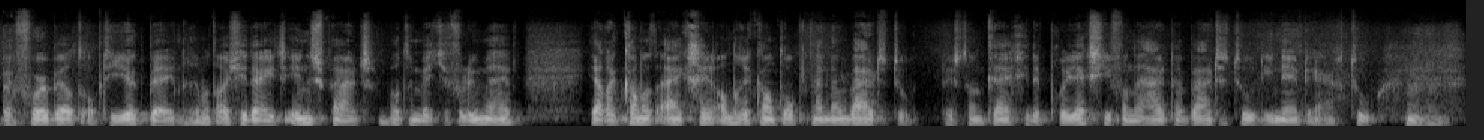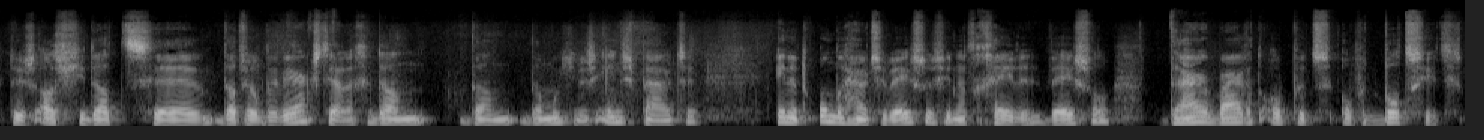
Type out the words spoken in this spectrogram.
Bijvoorbeeld op de jukbeenderen. Want als je daar iets inspuit wat een beetje volume heeft, ja, dan kan het eigenlijk geen andere kant op naar, naar buiten toe. Dus dan krijg je de projectie van de huid naar buiten toe, die neemt erg toe. Mhm. Dus als je dat, uh, dat wil bewerkstelligen, dan, dan, dan moet je dus inspuiten in het onderhuidse weefsel, dus in het gele weefsel, daar waar het op het, op het bot zit.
